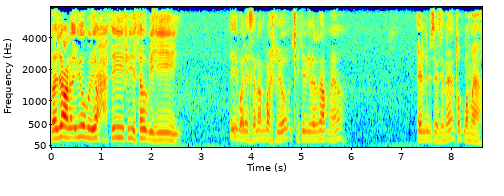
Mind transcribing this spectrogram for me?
فَجَعَلَ اَيُّوبُ يَحْثِي ف۪ي ثَوْبِهِ Eyüp Aleyhisselam başlıyor çekirgeleri ne yapmaya? Elbisesine toplamaya.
